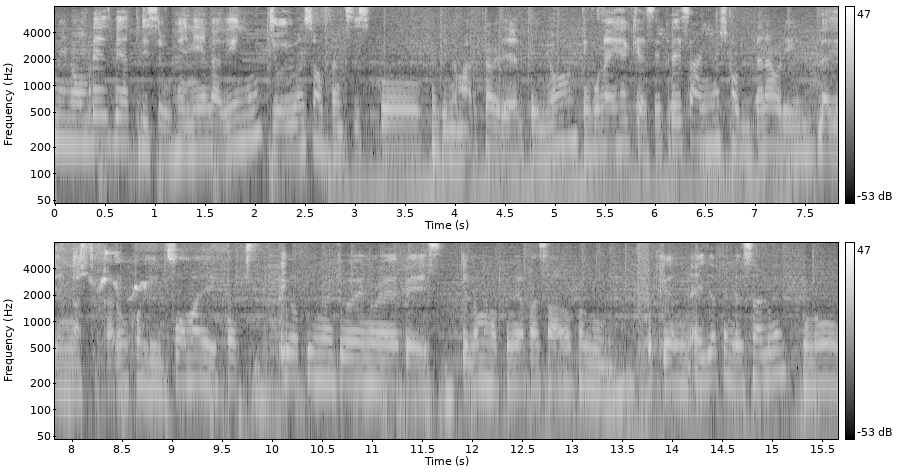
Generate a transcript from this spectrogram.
Mi nombre es Beatriz Eugenia Ladino. Yo vivo en San Francisco, Cundinamarca, Vereda del Peñón. Tengo una hija que hace tres años, ahorita en abril, la diagnosticaron con linfoma de Hodgkin. ¿Qué opino yo de 9PS? ¿Qué es lo mejor que me ha pasado con mi hija? Porque ella tener salud, uno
